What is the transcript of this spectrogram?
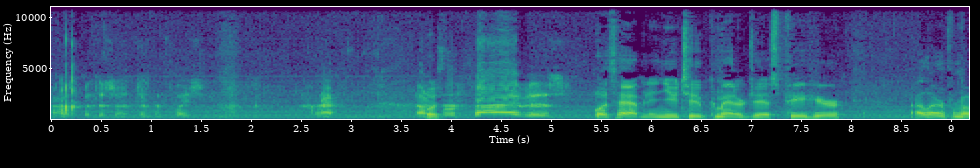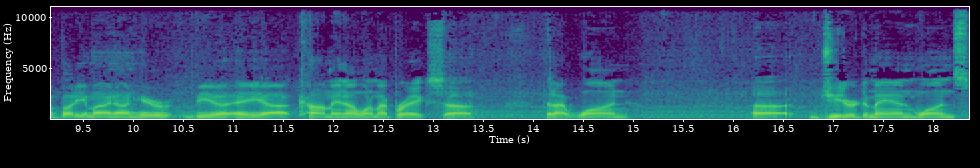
Let's put this in a different place. Crap. Number What's- five is What's happening YouTube? Commander JSP here. I learned from a buddy of mine on here via a uh, comment on one of my breaks uh, that I won uh, Jeter Da Man 1's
